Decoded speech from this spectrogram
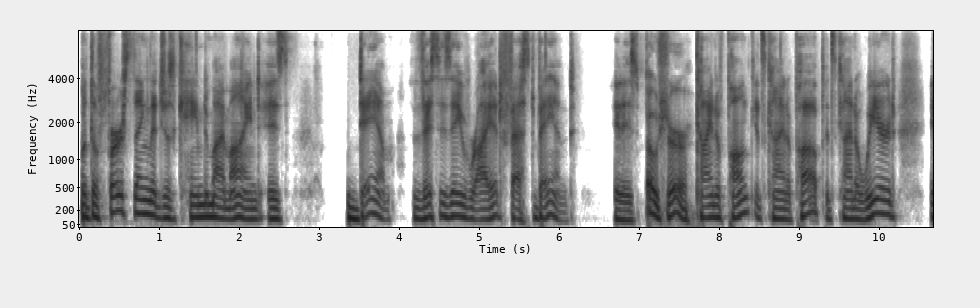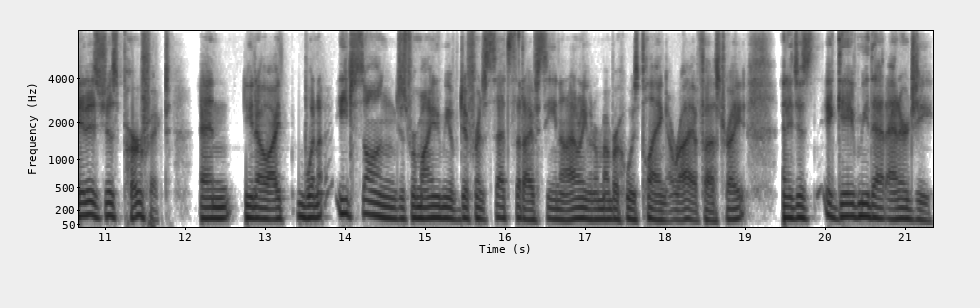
But the first thing that just came to my mind is damn, this is a Riot Fest band. It is Oh sure. kind of punk, it's kind of pop, it's kind of weird. It is just perfect. And you know, I when each song just reminded me of different sets that I've seen, and I don't even remember who was playing at Riot Fest, right? And it just it gave me that energy.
